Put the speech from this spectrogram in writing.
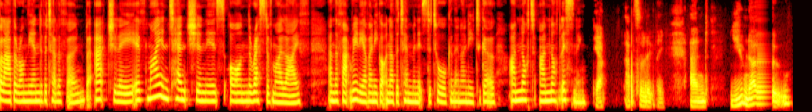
blather on the end of a telephone, but actually, if my intention is on the rest of my life and the fact really I've only got another 10 minutes to talk and then I need to go, I'm not I'm not listening. Yeah. Absolutely. And you know,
